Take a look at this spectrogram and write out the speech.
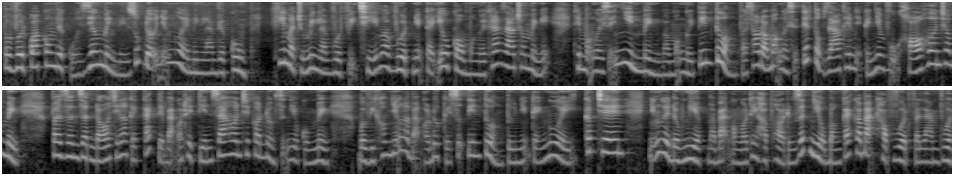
và vượt qua công việc của riêng mình để giúp đỡ những người mình làm việc cùng khi mà chúng mình làm vượt vị trí và vượt những cái yêu cầu mà người khác giao cho mình ấy, thì mọi người sẽ nhìn mình và mọi người tin tưởng và sau đó mọi người sẽ tiếp tục giao thêm những cái nhiệm vụ khó hơn cho mình. Và dần dần đó chính là cái cách để bạn có thể tiến xa hơn trên con đường sự nghiệp của mình. Bởi vì không những là bạn có được cái sự tin tưởng từ những cái người cấp trên, những người đồng nghiệp mà bạn còn có thể học hỏi được rất nhiều bằng cách các bạn học vượt và làm vượt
